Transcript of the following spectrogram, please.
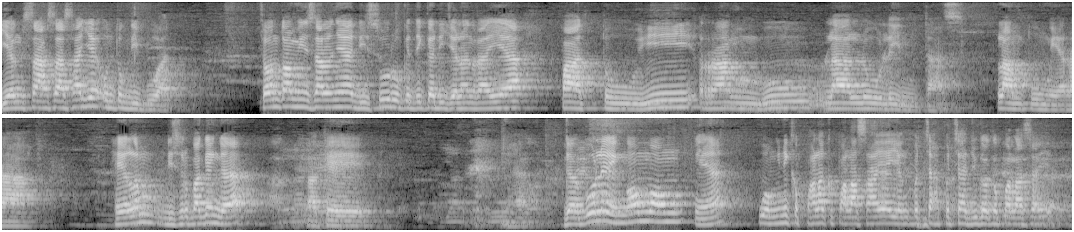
Yang sah-sah saja untuk dibuat. Contoh misalnya disuruh ketika di jalan raya patuhi rambu lalu lintas. Lampu merah. Helm disuruh pakai enggak? Pakai. Ya. Enggak boleh ngomong ya. Wong ini kepala-kepala saya yang pecah-pecah juga kepala saya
